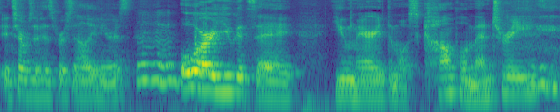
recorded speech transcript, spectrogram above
in terms of his personality and yours, Mm-hmm. or you could say you married the most complementary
